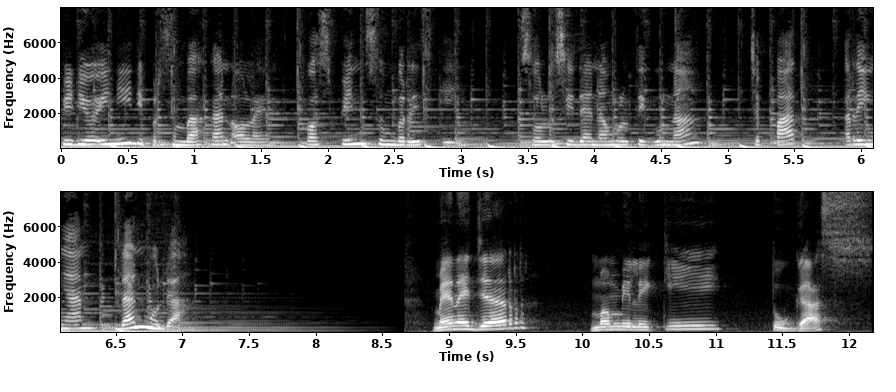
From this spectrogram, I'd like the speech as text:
Video ini dipersembahkan oleh Kospin Sumber Rizki, solusi dana multiguna, cepat, ringan, dan mudah. Manajer memiliki tugas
